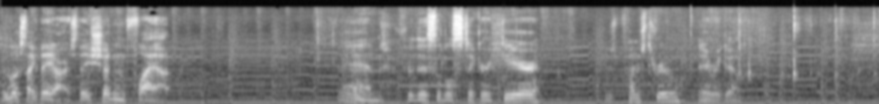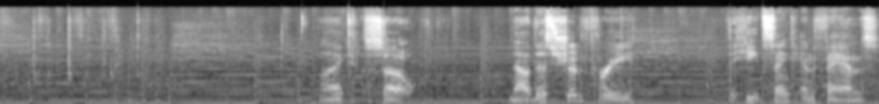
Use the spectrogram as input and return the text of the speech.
It looks like they are, so they shouldn't fly out. And for this little sticker here, just punch through. There we go. Like so. Now this should free the heatsink and fans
